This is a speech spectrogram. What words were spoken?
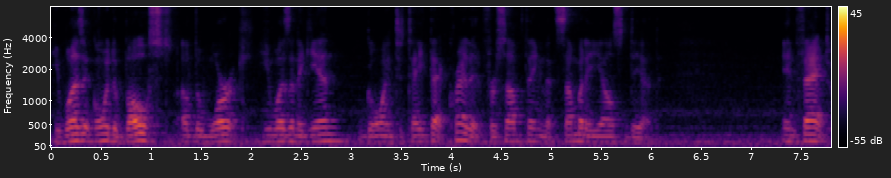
He wasn't going to boast of the work. He wasn't again going to take that credit for something that somebody else did. In fact,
